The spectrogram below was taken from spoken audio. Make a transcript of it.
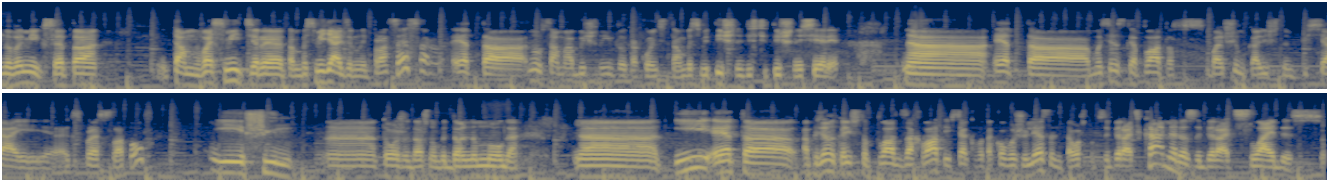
NVMix это там 8-8-ядерный процессор, это, ну, самый обычный Intel какой-нибудь там 8000 10 серии. А, это материнская плата с большим количеством PCI экспресс-слотов и шин а, тоже должно быть довольно много. А, и это определенное количество плат захвата и всякого такого железа для того, чтобы забирать камеры, забирать слайды с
